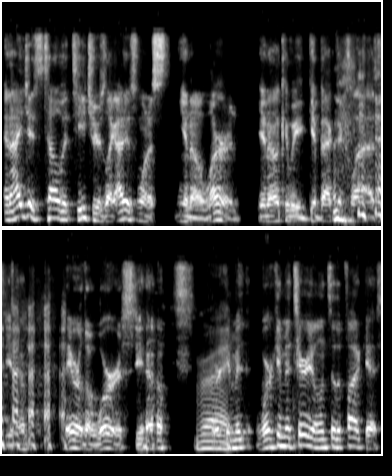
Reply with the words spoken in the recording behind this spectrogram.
And I just tell the teachers, like, I just want to, you know, learn. You know, can we get back to class? You know, they were the worst. You know, right. working, working material into the podcast.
